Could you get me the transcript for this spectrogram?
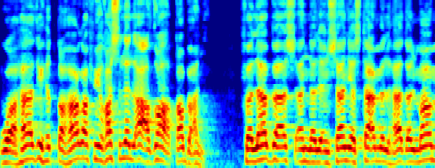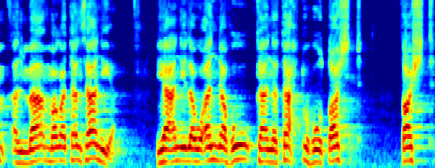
وهذه الطهارة في غسل الأعضاء طبعا. فلا بأس أن الإنسان يستعمل هذا الماء الماء مرة ثانية. يعني لو أنه كان تحته طشت طشت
